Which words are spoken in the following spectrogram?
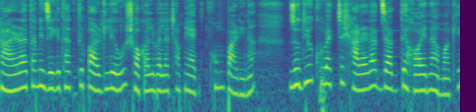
সারা রাত আমি জেগে থাকতে পারলেও সকালবেলাটা আমি একদম পারি না। যদিও খুব একটা সারা রাত জাগতে হয় না আমাকে।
